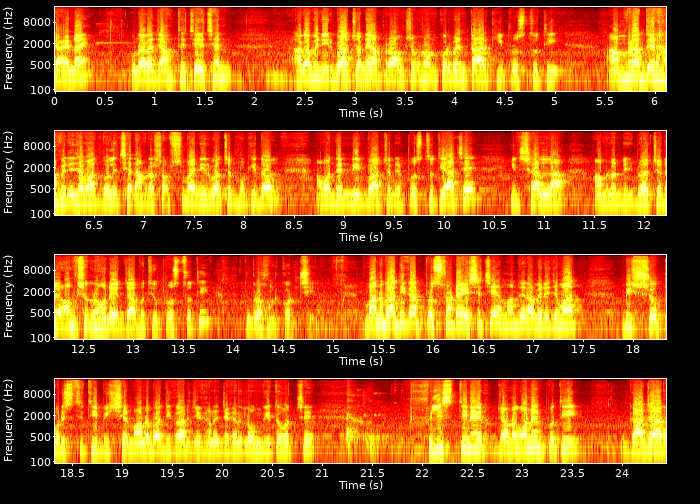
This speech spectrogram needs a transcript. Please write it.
চায়নায়। ওনারা জানতে চেয়েছেন, আগামী নির্বাচনে আপনারা অংশগ্রহণ করবেন, তার কি প্রস্তুতি? আমাদের হামিদ জামাত বলেছেন, আমরা সবসময় নির্বাচনমুখী দল, আমাদের নির্বাচনের প্রস্তুতি আছে। ইনশাল্লাহ আমরা নির্বাচনে অংশগ্রহণের যাবতীয় প্রস্তুতি গ্রহণ করছি। মানবাধিকার প্রশ্নটা এসেছে আমাদের আমির জামাত। বিশ্ব পরিস্থিতি, বিশ্বের মানবাধিকার যেখানে যেখানে লঙ্ঘিত হচ্ছে, ফিলিস্তিনের জনগণের প্রতি গাজার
